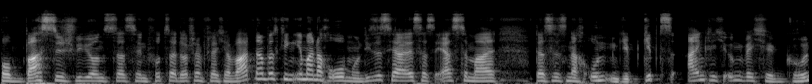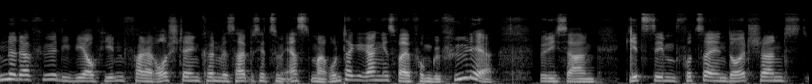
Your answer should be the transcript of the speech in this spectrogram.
bombastisch, wie wir uns das in Futsal Deutschland vielleicht erwarten, aber es ging immer nach oben und dieses Jahr ist das erste Mal, dass es nach unten gibt. Gibt es eigentlich irgendwelche Gründe dafür, die wir auf jeden Fall herausstellen können, weshalb es jetzt zum ersten Mal runtergegangen ist? Weil vom Gefühl her, würde ich sagen, geht es dem Futsal in Deutschland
